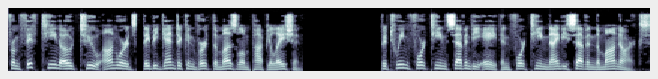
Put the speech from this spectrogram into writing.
From 1502 onwards, they began to convert the Muslim population. Between 1478 and 1497 the monarchs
